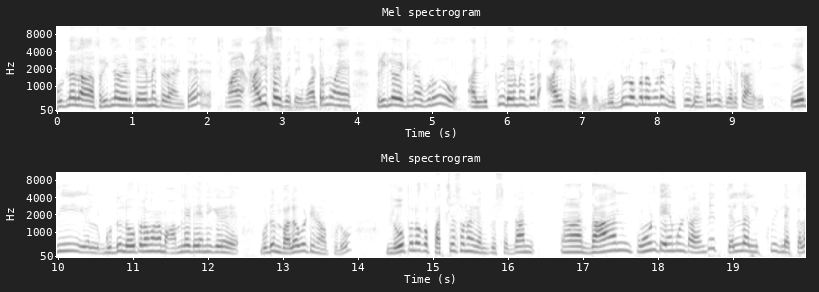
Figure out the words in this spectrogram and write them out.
గుడ్లలో ఫ్రిడ్జ్లో పెడితే ఏమవుతుంది అంటే ఐస్ అయిపోతాయి. వాటర్ను ఫ్రిడ్జ్లో పెట్టినప్పుడు ఆ లిక్విడ్ ఏమవుతుంది ఐస్ అయిపోతుంది. గుడ్డు లోపల కూడా లిక్విడ్ ఉంటుంది నీకు ఎరక అది. ఏది గుడ్డు లోపల మనం ఆమ్లెట్ వేయడానికి గుడ్డును బలగొట్టినప్పుడు లోపల ఒక పచ్చసొన కనిపిస్తుంది. దాని దాని పోంటి ఏముంటుందంటే తెల్ల లిక్విడ్ లెక్కల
